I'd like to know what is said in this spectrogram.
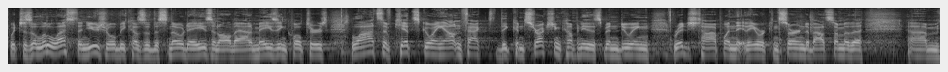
which is a little less than usual because of the snow days and all that. Amazing quilters, lots of kits going out. In fact, the construction company that's been doing Ridgetop when they, they were concerned about some of the um,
